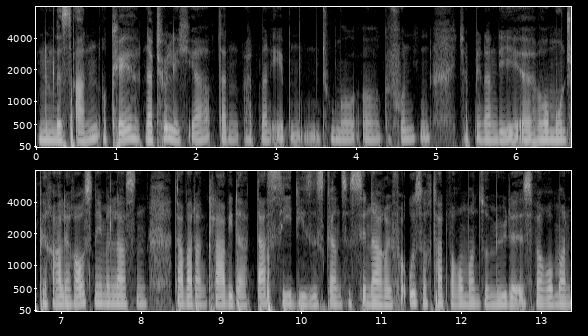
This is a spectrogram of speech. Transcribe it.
Nimm das an, okay, natürlich, ja. Dann hat man eben einen Tumor äh, gefunden. Ich habe mir dann die äh, Hormonspirale rausnehmen lassen. Da war dann klar wieder, dass sie dieses ganze Szenario verursacht hat, warum man so müde ist, warum man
